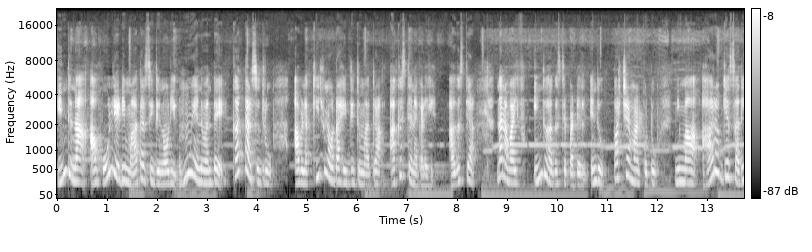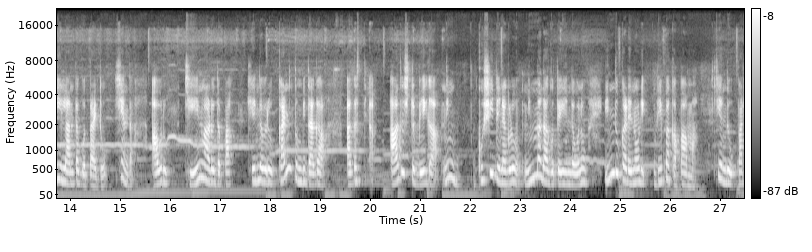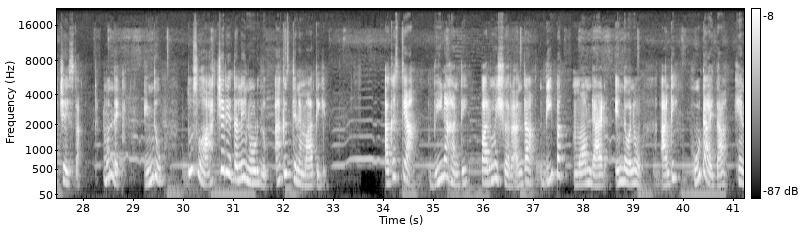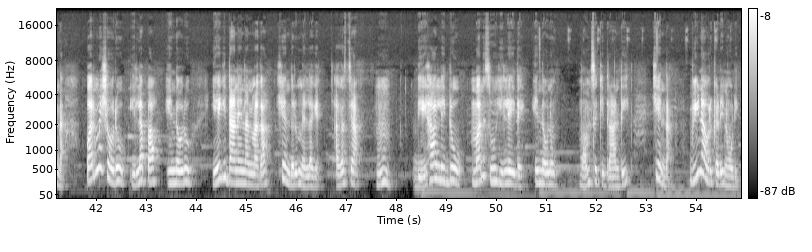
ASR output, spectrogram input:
ಹಿಂದಿನ ಆ hole lady ಮಾತಾಡ್ಸಿದ್ದು ನೋಡಿ ಹ್ಞೂ ಎನ್ನುವಂತೆ ಕತ್ತಾಡ್ಸಿದ್ರು. ಅವಳ ಕಿರುನೋಟ ಎದ್ದಿದ್ದು ಮಾತ್ರ ಅಗಸ್ತ್ಯನ ಕಡೆಗೆ. ಅಗಸ್ತ್ಯ, ನನ್ನ ವೈಫ್ ಇಂದು ಅಗಸ್ತ್ಯ ಪಟೇಲ್ ಎಂದು ಪರಿಚಯ ಮಾಡಿಕೊಟ್ಟು ನಿಮ್ಮ ಆರೋಗ್ಯ ಸರಿ ಇಲ್ಲ ಅಂತ ಗೊತ್ತಾಯಿತು ಎಂದ. ಅವರು, ಏನು ಮಾಡೋದಪ್ಪ? ಎಂದವರು ಕಣ್ಣು ತುಂಬಿದಾಗ, ಅಗಸ್ತ್ಯ, ಆದಷ್ಟು ಬೇಗ ನಿಮ್ಮ ಖುಷಿ ದಿನಗಳು ನಿಮ್ಮದಾಗುತ್ತೆ ಎಂದವನು ಇಂದು ಕಡೆ ನೋಡಿ ದೀಪಕಪ್ಪ ಅಮ್ಮ ಎಂದು ಪರಿಚಯಿಸ್ತ ಮುಂದೆ, ಇಂದು ತುಸು ಆಶ್ಚರ್ಯದಲ್ಲಿ ನೋಡಿದ್ಲು ಅಗಸ್ತ್ಯನ ಮಾತಿಗೆ. ಅಗಸ್ತ್ಯ, ವೀಣಾ ಆಂಟಿ, ಪರಮೇಶ್ವರ್ ಅಂತ ದೀಪಕ್ ಮಾಮ್ ಡ್ಯಾಡ್ ಎಂದವನು. ಆಂಟಿ, ಊಟ ಆಯ್ತಾ? ಎಂದ. ಪರಮೇಶ್ವರು ಇಲ್ಲಪ್ಪ ಎಂದವರು. ಹೇಗಿದ್ದಾನೆ ನನ್ನ ಮಗ? ಎಂದರು ಮೆಲ್ಲಗೆ. ಅಗಸ್ತ್ಯ ಹ್ಞೂ ದೇಹ ಅಲ್ಲಿದ್ದು ಮನಸ್ಸು ಇಲ್ಲೇ ಇದೆ ಎಂದವನು. ಮಾಮ್ ಸಿಕ್ಕಿದ್ರಾ ಆಂಟಿ? ಎಂದ. ವೀಣಾ ಅವ್ರ ಕಡೆ ನೋಡಿ.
